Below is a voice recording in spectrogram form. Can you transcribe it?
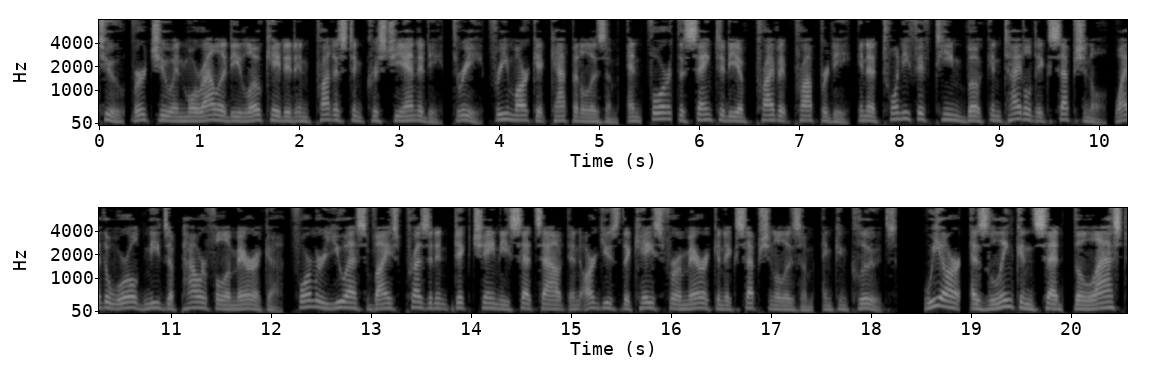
2 virtue and morality located in Protestant Christianity, 3 free market capitalism, and 4 the sanctity of private property. In a 2015 book entitled Exceptional Why the World Needs a Powerful America, former U.S. Vice President Dick Cheney sets out and argues the case for American exceptionalism, and concludes, "...we are, as Lincoln said, the last,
